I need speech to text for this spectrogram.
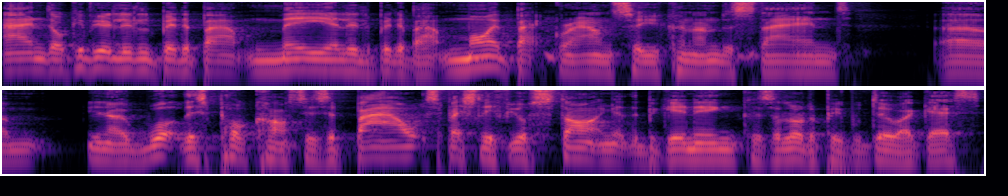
And I'll give you a little bit about me, a little bit about my background, so you can understand, um, you know, what this podcast is about, especially if you're starting at the beginning, because a lot of people do, I guess.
